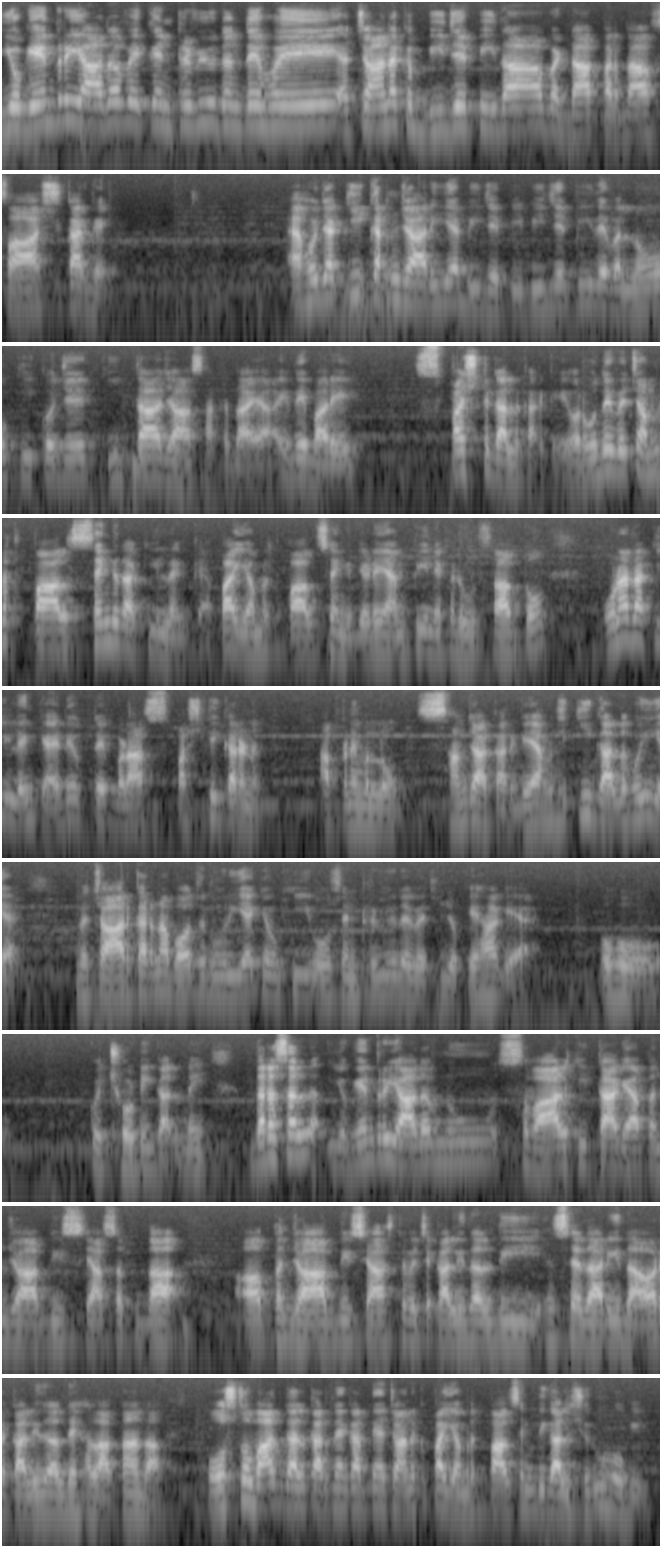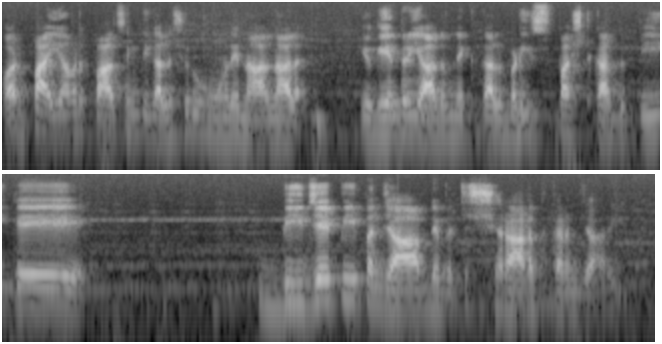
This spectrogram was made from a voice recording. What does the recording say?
ਯੋਗੇਂਦਰ ਯਾਦਵ ਇੱਕ ਇੰਟਰਵਿਊ ਦਿੰਦੇ ਹੋਏ ਅਚਾਨਕ ਬੀਜੇਪੀ ਦਾ ਵੱਡਾ ਪਰਦਾਫਾਸ਼ ਕਰ ਗਏ। ਇਹੋ ਜਿਹਾ ਕੀ ਕਰਨ ਜਾ ਰਹੀ ਹੈ ਬੀਜੇਪੀ ਬੀਜੇਪੀ ਦੇ ਵੱਲੋਂ ਕੀ ਕੁਝ ਕੀਤਾ ਜਾ ਸਕਦਾ ਆ? ਇਹਦੇ ਬਾਰੇ ਸਪਸ਼ਟ ਗੱਲ ਕਰ ਗਏ ਔਰ ਉਹਦੇ ਵਿੱਚ ਅੰਮ੍ਰਿਤਪਾਲ ਸਿੰਘ ਦਾ ਕੀ ਲਿੰਕ ਹੈ ਭਾਈ ਅੰਮ੍ਰਿਤਪਾਲ ਸਿੰਘ, ਜਿਹੜੇ ਐਮਪੀ ਨੇ ਖਡੂਰ ਸਾਹਿਬ ਤੋਂ, ਉਹਨਾਂ ਦਾ ਕੀ ਲਿੰਕ ਹੈ ਇਹਦੇ ਉੱਤੇ ਬੜਾ ਸਪਸ਼ਟੀਕਰਨ ਆਪਣੇ ਵੱਲੋਂ ਸਾਂਝਾ ਕਰ ਗਿਆ। ਇਹੋ ਜੀ ਕੀ ਗੱਲ ਹੋਈ ਹੈ? ਵਿਚਾਰ ਕਰਨਾ ਬਹੁਤ ਜ਼ਰੂਰੀ ਹੈ, ਕਿਉਂਕਿ ਉਸ ਇੰਟਰਵਿਊ ਦੇ ਵਿੱਚ ਜੋ ਕਿਹਾ ਗਿਆ, ਉਹ ਕੋਈ ਛੋਟੀ ਗੱਲ ਨਹੀਂ। ਦਰਅਸਲ ਯੋਗੇਂਦਰ ਯਾਦਵ ਨੂੰ ਸਵਾਲ ਕੀਤਾ ਗਿਆ ਪੰਜਾਬ ਦੀ ਸਿਆਸਤ ਦਾ ਔਰ ਪੰਜਾਬ ਦੀ ਸਿਆਸਤ ਵਿੱਚ ਅਕਾਲੀ ਦਲ ਦੀ ਹਿੱਸੇਦਾਰੀ ਦਾ ਔਰ ਅਕਾਲੀ ਦਲ ਦੇ ਹਾਲਾਤਾਂ ਦਾ। ਉਸ ਤੋਂ ਬਾਅਦ ਗੱਲ ਕਰਦਿਆਂ ਕਰਦਿਆਂ ਅਚਾਨਕ ਭਾਈ ਅੰਮ੍ਰਿਤਪਾਲ ਸਿੰਘ ਦੀ ਗੱਲ ਸ਼ੁਰੂ ਹੋ ਗਈ ਔਰ ਭਾਈ ਅੰਮ੍ਰਿਤਪਾਲ ਸਿੰਘ ਦੀ ਗੱਲ ਸ਼ੁਰੂ ਹੋਣ ਦੇ ਨਾਲ ਨਾਲ ਯੋਗੇਂਦਰ ਯਾਦਵ ਨੇ ਇੱਕ ਗੱਲ ਬੜੀ ਸਪਸ਼ਟ ਕਰ ਦਿੱਤੀ ਕਿ ਬੀਜੇਪੀ ਪੰਜਾਬ ਦੇ ਵਿੱਚ ਸ਼ਰਾਰਤ ਕਰਨ ਜਾ ਰਹੀ ਹੈ।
